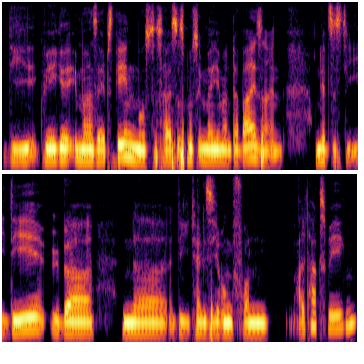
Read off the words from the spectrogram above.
die Wege immer selbst gehen muss. Das heißt, es muss immer jemand dabei sein. Und jetzt ist die Idee über eine Digitalisierung von Alltagswegen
